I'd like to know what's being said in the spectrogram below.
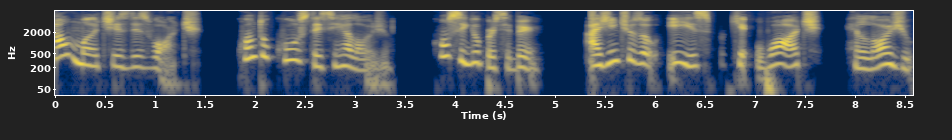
How much is this watch? Quanto custa esse relógio? Conseguiu perceber? A gente usou is porque watch, relógio,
